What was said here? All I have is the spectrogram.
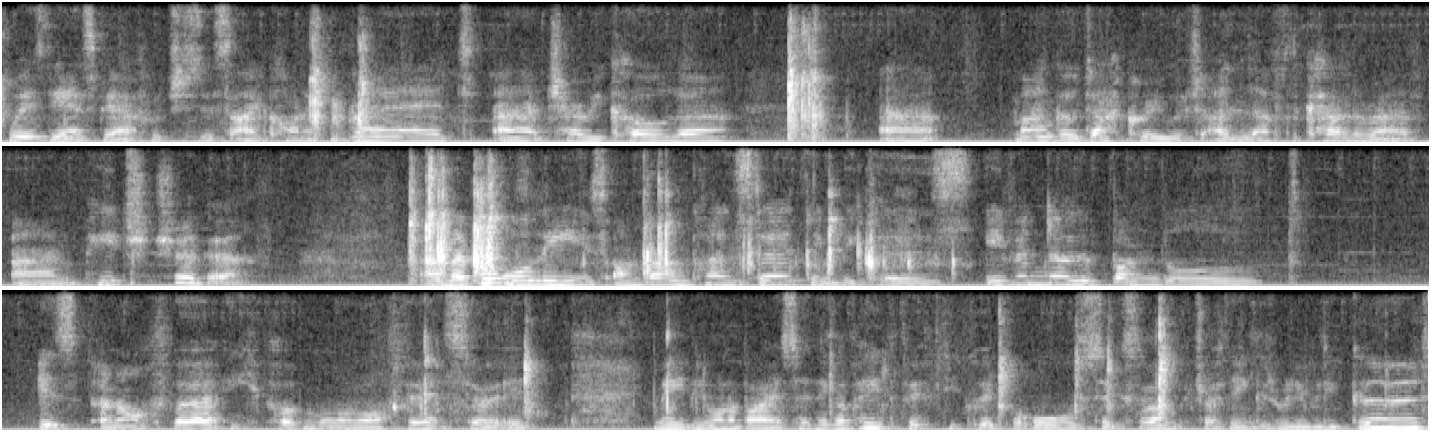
Where's the SPF, which is this iconic red, uh, Cherry Cola, uh, Mango Daiquiri, which I love the colour of, and Peach Sugar. Um, I bought all these on Valentine's Day, I think, because even though the bundled is an offer, he put more off it, so it made me want to buy it. So I think I paid 50 quid for all six of them, which I think is really, really good.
